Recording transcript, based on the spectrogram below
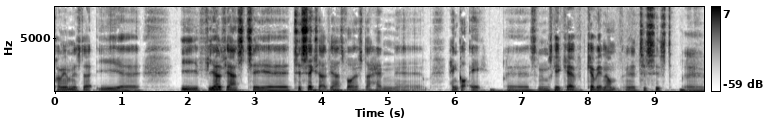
premierminister i, øh, i 74 til, øh, til 76, hvorefter han, øh, han går af, øh, som vi måske kan, kan vende om øh, til sidst. Øh.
